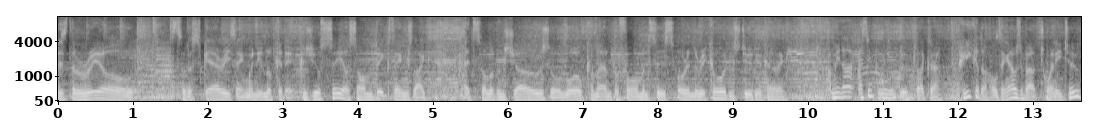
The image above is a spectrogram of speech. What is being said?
is the real sort of scary thing when you look at it. Because you'll see us on big things like Ed Sullivan shows or Royal Command performances or in the recording studio kind of thing. I mean, I, I think like the peak of the whole thing, I was about 22,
